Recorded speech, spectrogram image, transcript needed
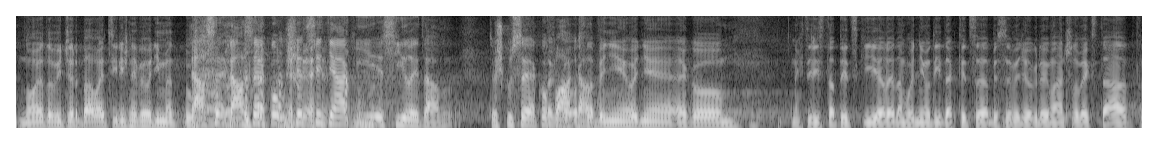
No, je to vyčerpávající, když nevyhodíme tbu. Dá no, se, dá se jako ušetřit nějaký síly tam? Trošku se jako tak flákat? oslabení je hodně jako, nechci říct statický, ale je tam hodně o té taktice, aby se věděl, kde má člověk stát,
